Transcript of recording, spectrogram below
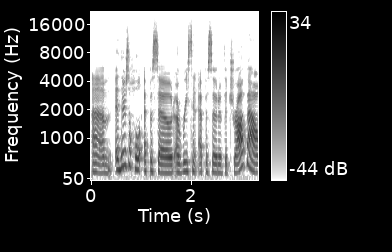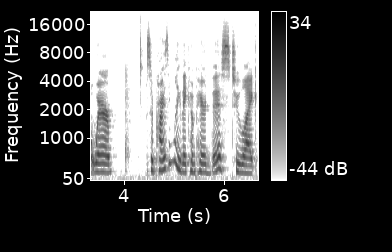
Um, and there's a whole episode, a recent episode of The Dropout, where surprisingly they compared this to like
